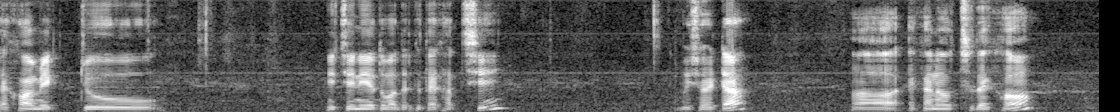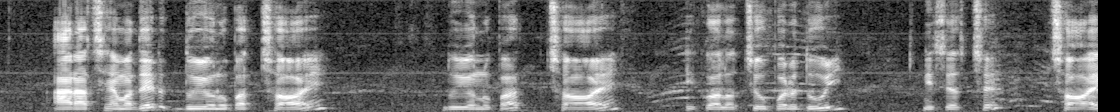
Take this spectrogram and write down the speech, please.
দেখো, আমি একটু নিচে নিয়ে তোমাদেরকে দেখাচ্ছি বিষয়টা। এখানে হচ্ছে দেখো, আর আছে আমাদের দুই অনুপাত ছয়। দুই অনুপাত ছয় ইকুয়াল হচ্ছে উপরে দুই, নিচে হচ্ছে ছয়।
